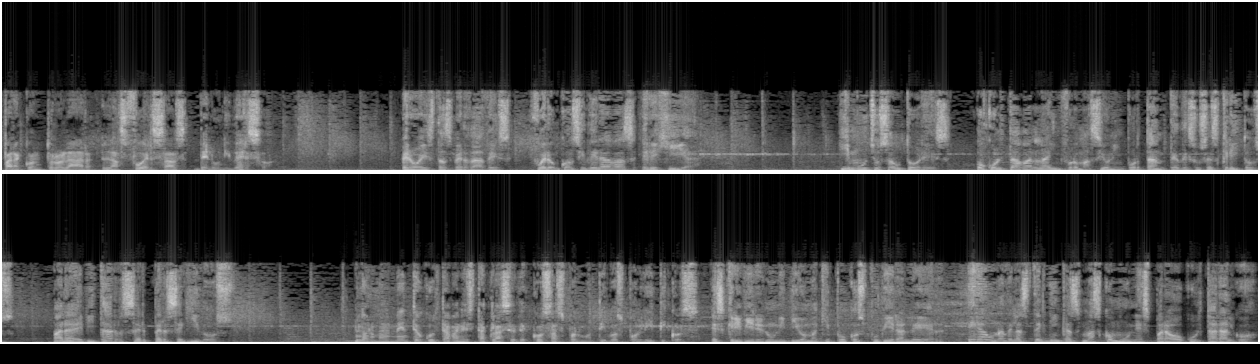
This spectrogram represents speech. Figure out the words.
para controlar las fuerzas del universo. Pero estas verdades fueron consideradas herejía. Y muchos autores, ocultaban la información importante de sus escritos para evitar ser perseguidos. Normalmente ocultaban esta clase de cosas por motivos políticos. Escribir en un idioma que pocos pudieran leer era una de las técnicas más comunes para ocultar algo.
